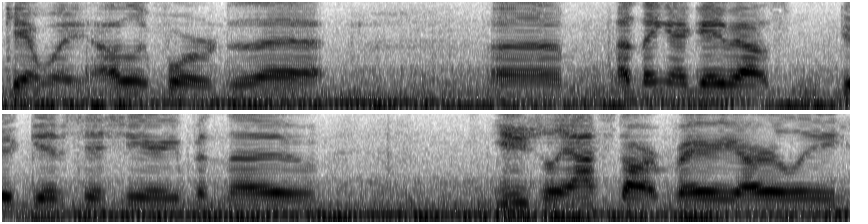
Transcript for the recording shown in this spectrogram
can't wait. I look forward to that. Um, I think I gave out some good gifts this year, even though usually I start very early.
